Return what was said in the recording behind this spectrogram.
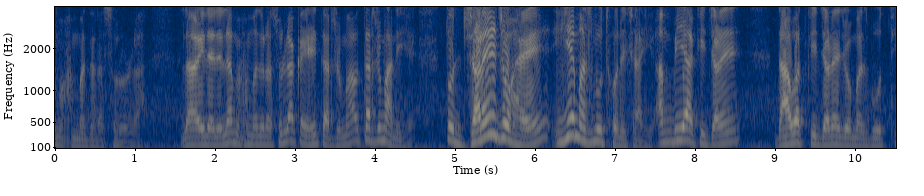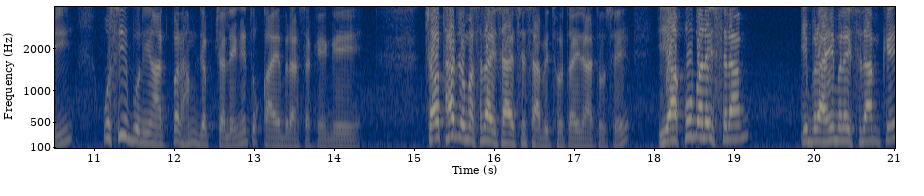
मोहम्मद रसूलुल्लाह। ला मोहम्मद रसुल्ला का यही तर्जुमा और तर्जुमानी है। तो जड़ें जो है, ये मज़बूत होनी चाहिए। अम्बिया की जड़ें दावत की जड़ें जो मज़बूत थी, उसी बुनियाद पर हम जब चलेंगे तो कायम रह सकेंगे। चौथा जो मसला इस आयत से साबित होता है इन आयतों से, याकूब अलैहिस्सलाम, इब्राहिम अलैहिस्सलाम के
